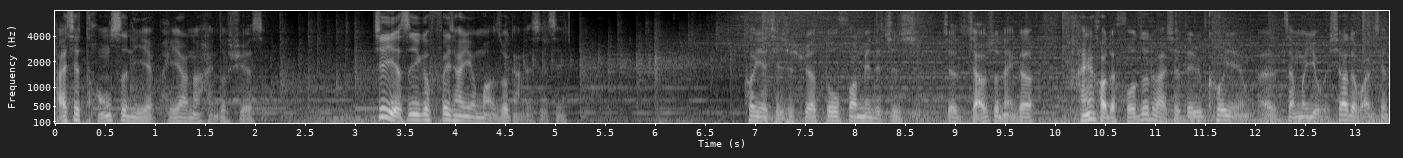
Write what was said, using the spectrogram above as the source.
而且同时你也培养了很多学生，这也是一个非常有满足感的事情。科研其实需要多方面的知识，就假如说能够很好的合作的话，其实对于科研呃怎么有效的完成，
